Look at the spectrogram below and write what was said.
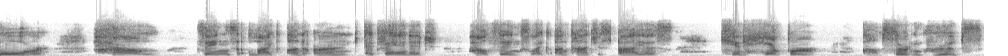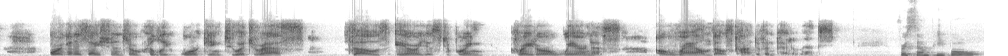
more how things like unearned advantage, how things like unconscious bias can hamper um, certain groups. Organizations are really working to address those areas to bring greater awareness around those kind of impediments. For some people,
